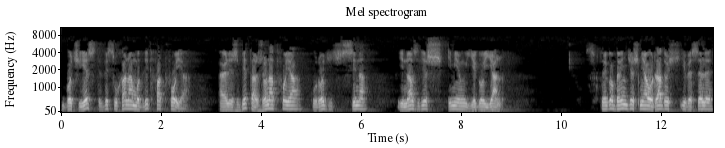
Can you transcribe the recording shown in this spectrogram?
boć jest wysłuchana modlitwa Twoja, a Elżbieta, żona Twoja, urodzić syna i nazwiesz imię jego Jan, z którego będziesz miał radość i wesele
